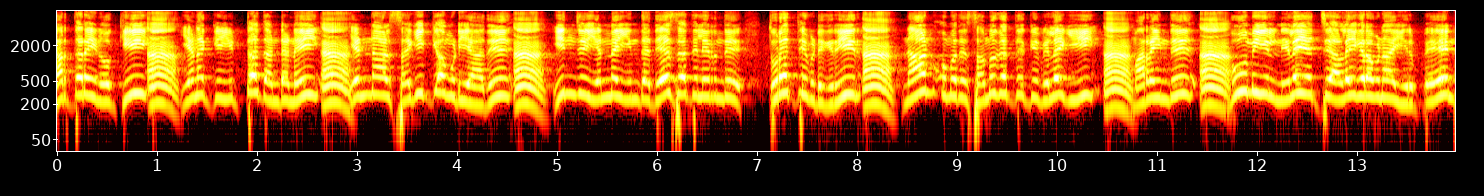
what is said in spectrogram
கர்த்தரை நோக்கி. எனக்கு இட்ட தண்டனை. என்னால் சகிக்க முடியாது. இன்று என்னை இந்த தேசத்திலிருந்து துரத்தி விடுகிறீர். நான் உமது சமூகத்துக்கு விலகி. மறைந்து. பூமியில் நிலையற்று அலைகிறவனாய் இருப்பேன்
